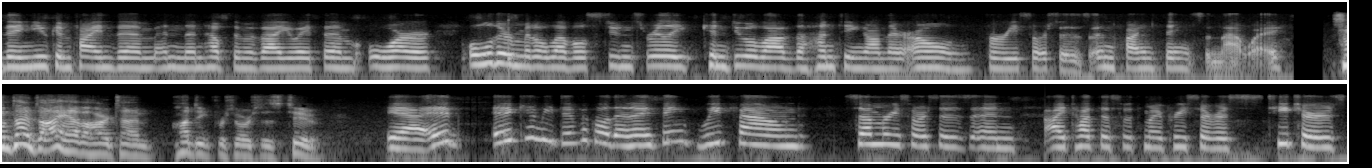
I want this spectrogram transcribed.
then you can find them and then help them evaluate them. Or older middle level students really can do a lot of the hunting on their own for resources and find things in that way. Sometimes I have a hard time hunting for sources too. Yeah, it it can be difficult, and I think we found some resources, and I taught this with my pre-service teachers,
